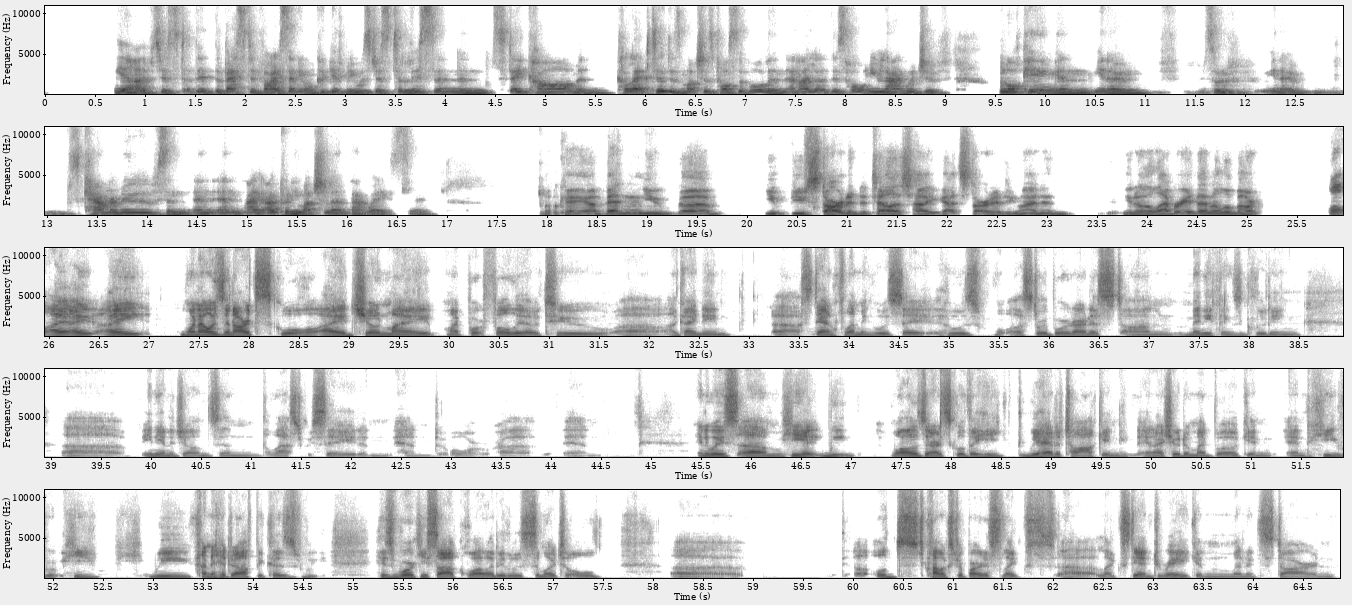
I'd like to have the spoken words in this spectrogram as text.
yeah, it's just the, the best advice anyone could give me was just to listen and stay calm and collected as much as possible. And, and I learned this whole new language of blocking and you know sort of you know camera moves and and and I, I pretty much learned that way so. Okay uh, benton you uh, you you started to tell us how you got started. You want to you know elaborate that a little more? Well I, I i when i was in art school i had shown my my portfolio to uh, a guy named uh, Stan Fleming, who was a who was a storyboard artist on many things, including uh, Indiana Jones and the Last Crusade and and or uh, and anyways, um, he we while I was in art school that he we had a talk and and I showed him my book and and he he we kind of hit it off because we, his work he saw quality that was similar to old uh, old comic strip artists like uh, like Stan Drake and Leonard Starr and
